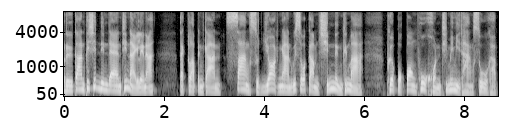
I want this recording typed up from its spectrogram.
หรือการพิชิตดินแดนที่ไหนเลยนะ แต่กลับเป็นการสร้างสุดยอดงานวิศวกรรมชิ้นหนึ่งขึ้นมา เพื่อปกป้องผู้คนที่ไม่มีทางสู้ครับ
